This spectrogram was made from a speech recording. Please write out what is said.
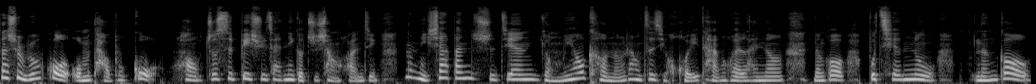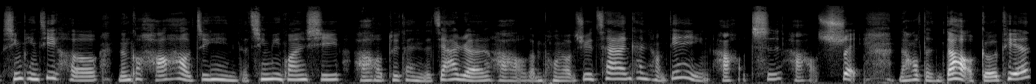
但是，如果我们逃不过，好、哦，就是必须在那个职场环境，那你下班的时间有没有可能让自己回弹回来呢？能够不迁怒？能够心平气和，能够好好经营你的亲密关系，好好对待你的家人，好好跟朋友聚餐、看场电影，好好吃，好好睡，然后等到隔天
